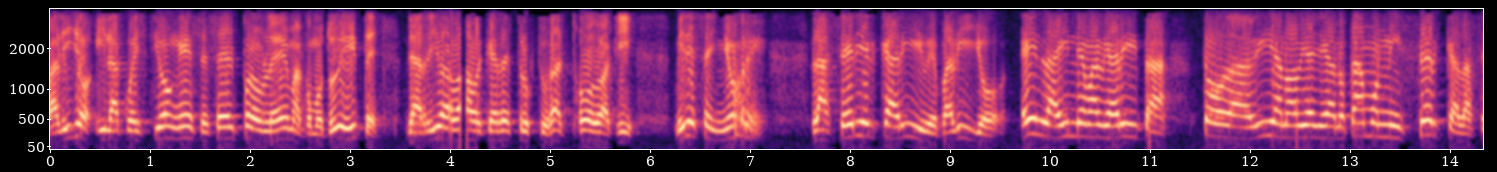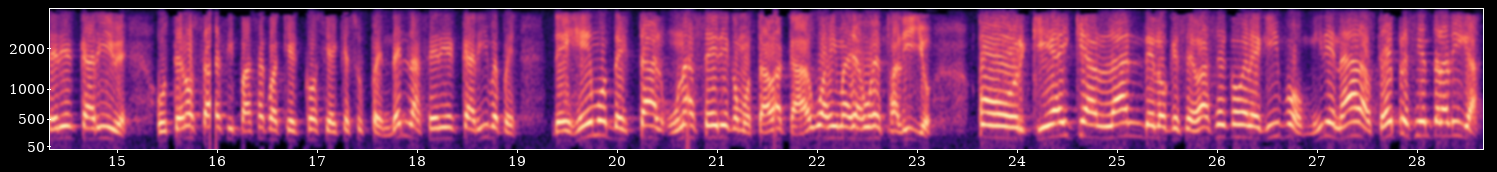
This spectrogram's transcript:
Palillo, y la cuestión es, ese es el problema, como tú dijiste, de arriba abajo hay que reestructurar todo aquí. Mire, señores, la Serie El Caribe, Palillo, en la isla de Margarita, todavía no había llegado, no estábamos ni cerca de la Serie El Caribe. Usted no sabe si pasa cualquier cosa y hay que suspender la Serie El Caribe, pues dejemos de estar una serie como estaba Caguas y Mayagüez, Palillo. ¿Por qué hay que hablar de lo que se va a hacer con el equipo? Mire, nada, usted es presidente de la liga,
